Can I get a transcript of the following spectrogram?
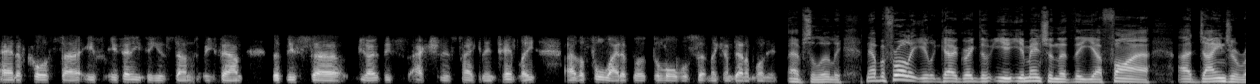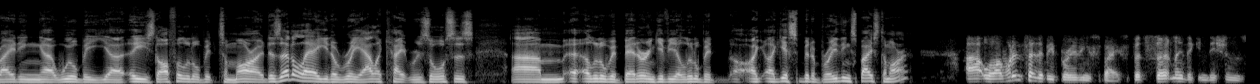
And of course, uh, if, if anything is done to be found that this uh, you know this action is taken intently, uh, the full weight of the, the, law will certainly come down upon you. Absolutely. Now, before I let you go, Greg, the, you, you, mentioned that the uh, fire danger rating will be eased off a little bit tomorrow. Does that allow you to reallocate resources um, a little bit better and give you a little bit, I, I guess, a bit of breathing space tomorrow? Uh, well, I wouldn't say there'd be breathing space, but certainly the conditions,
